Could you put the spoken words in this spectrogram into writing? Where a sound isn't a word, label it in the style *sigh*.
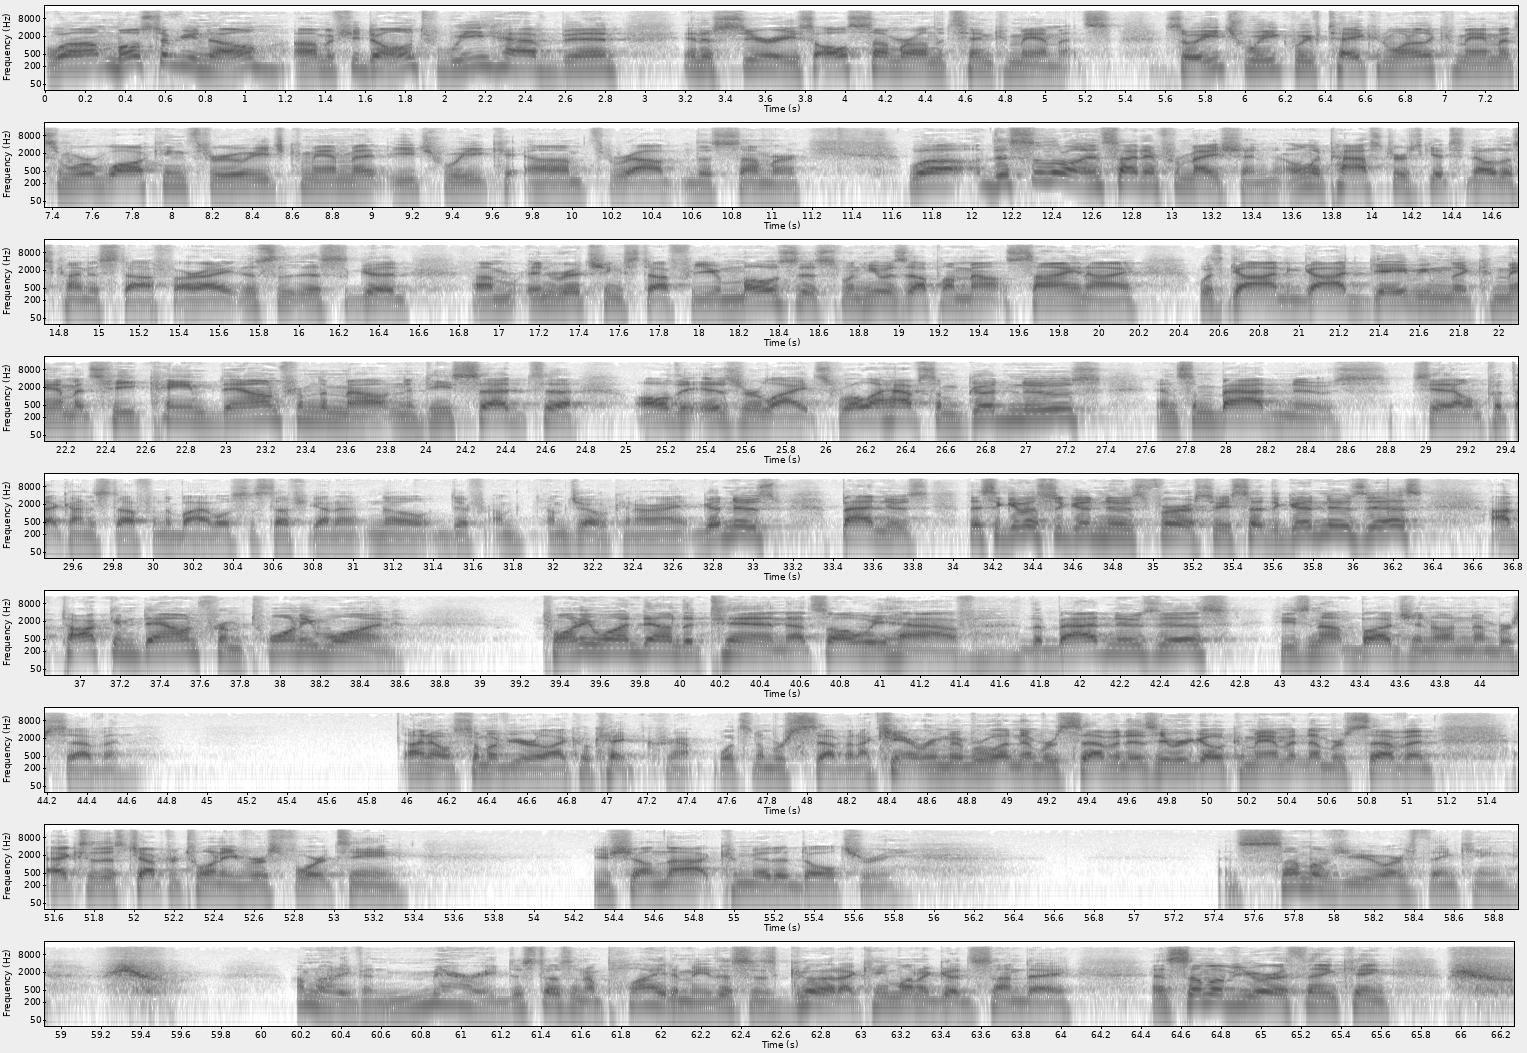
Well, most of you know. Um, if you don't, we have been in a series all summer on the Ten Commandments. So each week we've taken one of the commandments and we're walking through each commandment each week um, throughout the summer. Well, this is a little inside information. Only pastors get to know this kind of stuff, all right? This is, this is good, um, enriching stuff for you. Moses, when he was up on Mount Sinai with God and God gave him the commandments, he came down from the mountain and he said to all the Israelites, Well, I have some good news and some bad news. See, I don't put that kind of stuff stuff in the Bible. It's the stuff you got to know different. I'm, I'm, joking, all right? Good news, bad news. They said, give us the good news first. So he said, the good news is I've talked him down from 21. 21 down to 10. That's all we have. The bad news is he's not budging on number seven. I know some of you are like, okay, crap, what's number seven? I can't remember what number seven is. Here we go. Commandment number seven, Exodus chapter 20, verse 14. You shall not commit adultery. And some of you are thinking, Phew, I'm not even married. This doesn't apply to me. This is good. I came on a good Sunday. And some of you are thinking,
